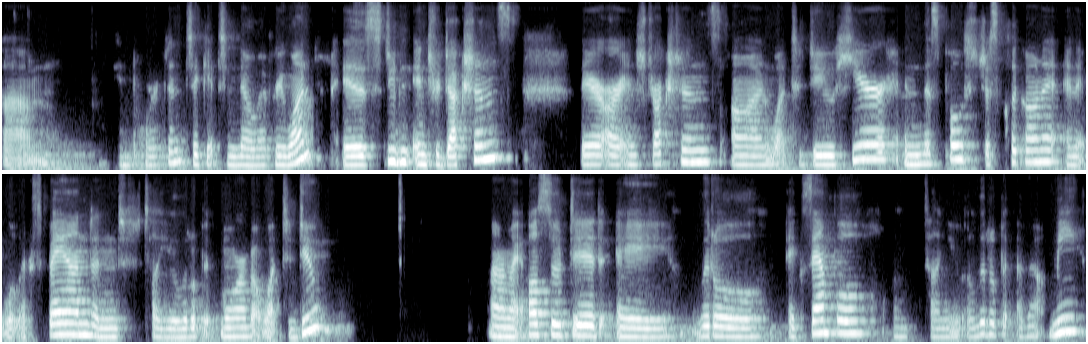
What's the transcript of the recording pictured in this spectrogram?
um, important to get to know everyone, is student introductions. There are instructions on what to do here in this post. Just click on it and it will expand and tell you a little bit more about what to do. Um, I also did a little example telling you a little bit about me.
